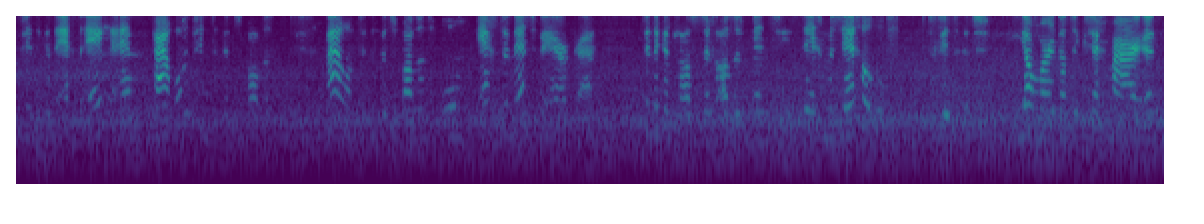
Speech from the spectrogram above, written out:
vind ik het echt eng? En waarom vind ik het spannend? Waarom vind ik het spannend om echt te netwerken? Vind ik het lastig als het mensen iets tegen me zeggen? Of vind ik het jammer dat ik zeg maar een,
